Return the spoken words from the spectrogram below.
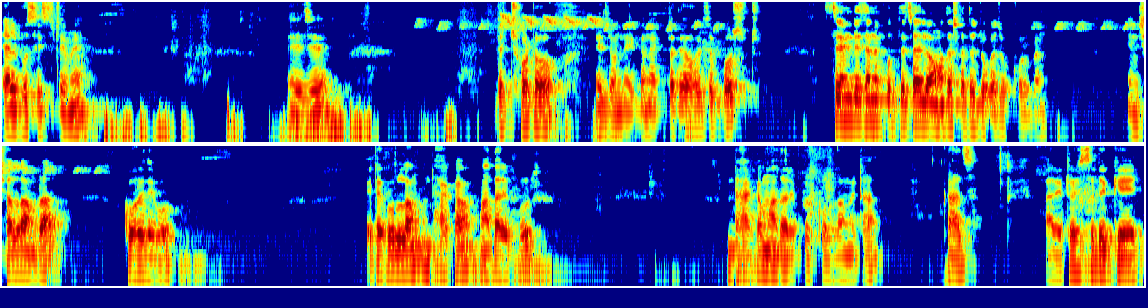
অ্যালবো সিস্টেমে এই যে, এটা ছোটো, এই জন্য এখানে একটা দেওয়া হয়েছে পোস্ট সেম ডিজাইনে করতে চাইলেও আমাদের সাথে যোগাযোগ করবেন। ইনশাল্লাহ আমরা করে দেব। এটা করলাম ঢাকা, মাদারীপুর। ঢাকা, মাদারীপুর করলাম এটা কাজ। আর এটা হচ্ছে যে গেট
